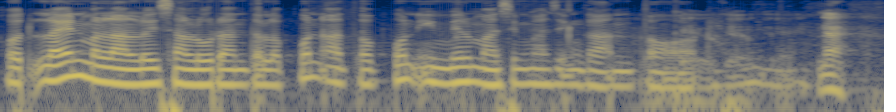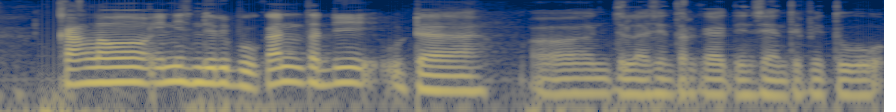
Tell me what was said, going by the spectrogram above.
hotline melalui saluran telepon ataupun email masing-masing kantor. Oke, oke, oke. Nah, kalau ini sendiri bukan tadi udah eh, jelasin terkait insentif itu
